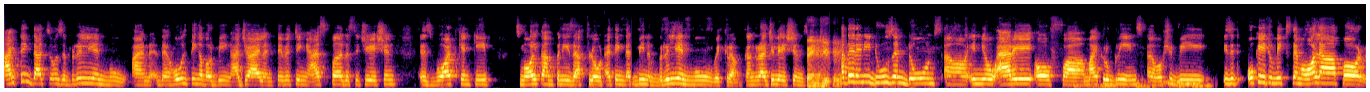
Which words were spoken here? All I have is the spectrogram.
I think that was a brilliant move. And the whole thing about being agile and pivoting as per the situation is what can keep small companies afloat. I think that's been a brilliant move, Vikram. Congratulations. Thank you. Are there any do's and don'ts uh, in your array of uh, microgreens? Uh, should we, is it okay to mix them all up or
